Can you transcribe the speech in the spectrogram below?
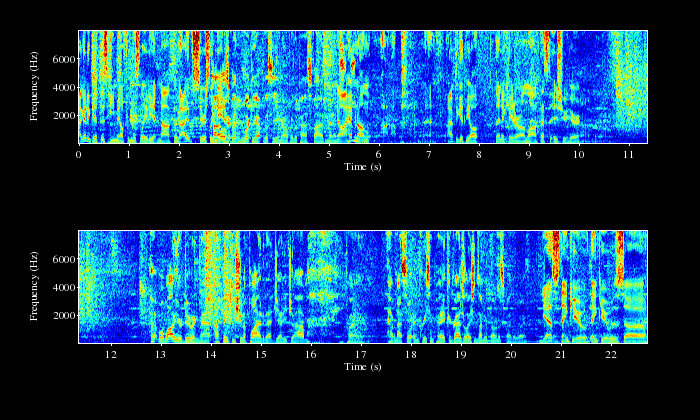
I got to get this email from this lady at Knock. Like I've seriously Kyle's made her. been looking up this email for the past five minutes. No, I haven't So- on. I have to get the authenticator unlocked. That's the issue here. Well, while you're doing that, I think you should apply to that Jetty job. You probably have a nice little increase in pay. Congratulations on your bonus, by the way. Yes, thank you, thank you. It was, uh,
